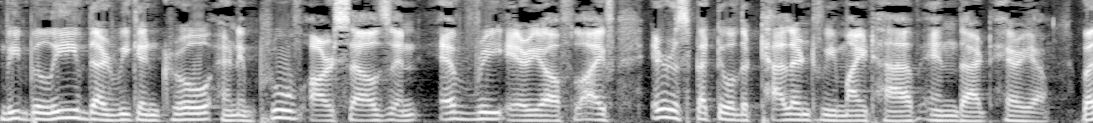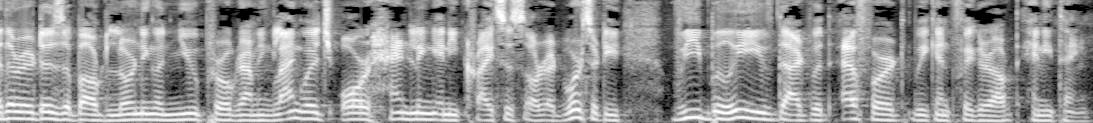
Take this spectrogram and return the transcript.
we believe that we can grow and improve ourselves in every area of life, irrespective of the talent we might have in that area. Whether it is about learning a new programming language or handling any crisis or adversity, we believe that with effort, we can figure out anything.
